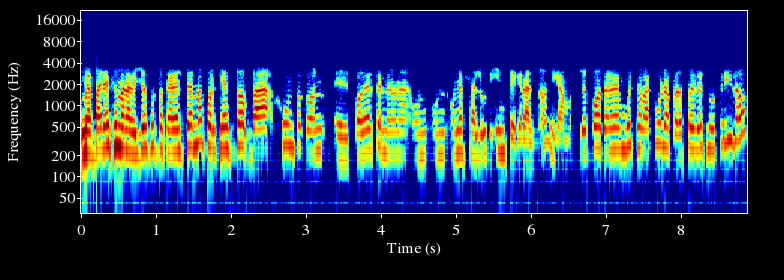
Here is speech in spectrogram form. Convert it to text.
me parece maravilloso tocar el tema porque esto va junto con el poder tener una, una salud integral, ¿no? Digamos, yo puedo tener mucha vacuna, pero estoy desnutrido,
